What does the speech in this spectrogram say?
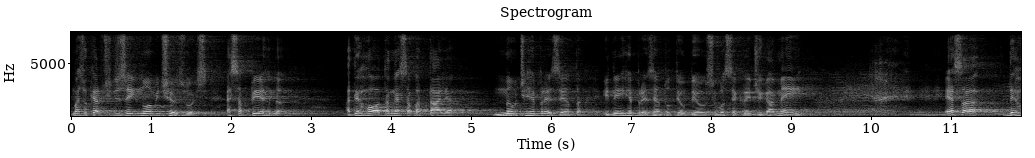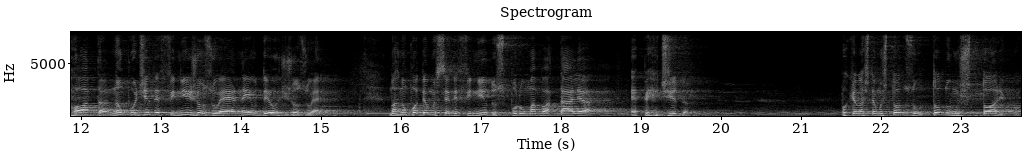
mas eu quero te dizer em nome de Jesus: essa perda, a derrota nessa batalha não te representa e nem representa o teu Deus. Se você crê, diga amém. Essa derrota não podia definir Josué, nem o Deus de Josué. Nós não podemos ser definidos por uma batalha é perdida, porque nós temos todos, todo um histórico,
